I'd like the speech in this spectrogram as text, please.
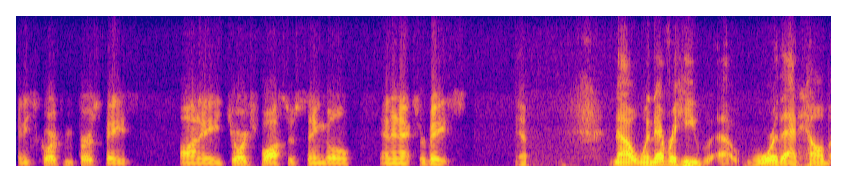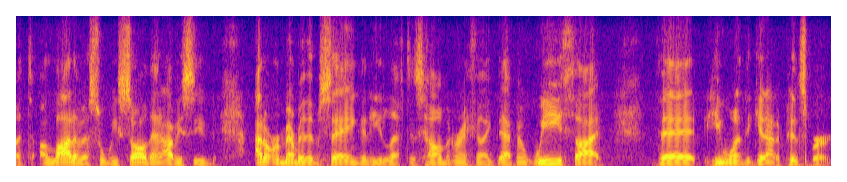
and he scored from first base on a George Foster single and an extra base. Yep. Now, whenever he uh, wore that helmet, a lot of us, when we saw that, obviously, I don't remember them saying that he left his helmet or anything like that, but we thought that he wanted to get out of Pittsburgh,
